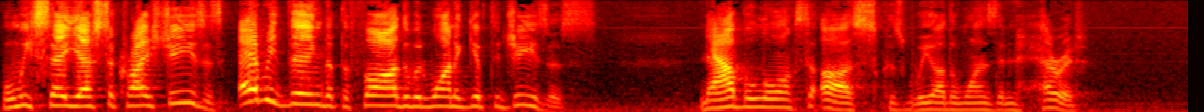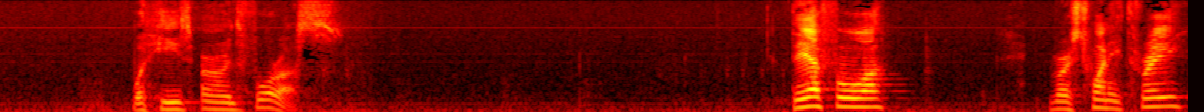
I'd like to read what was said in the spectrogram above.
when we say yes to Christ Jesus. Everything that the Father would want to give to Jesus now belongs to us because we are the ones that inherit what He's earned for us. Therefore, verse 23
